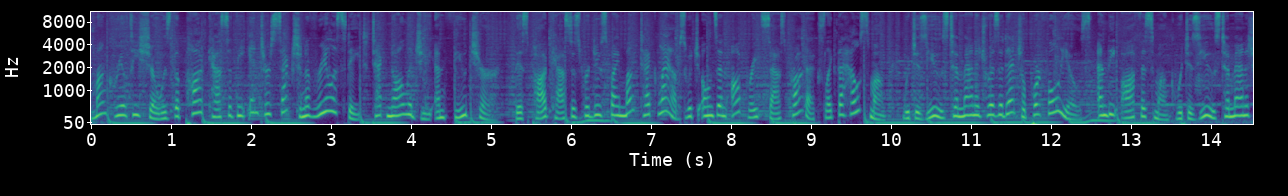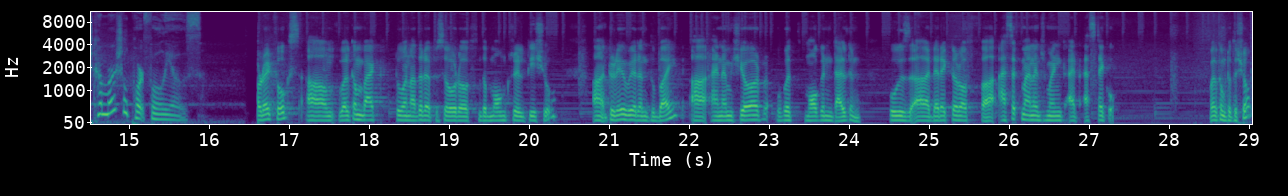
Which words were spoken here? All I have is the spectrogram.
Monk Realty Show is the podcast at the intersection of real estate, technology, and future. This podcast is produced by Monk Tech Labs, which owns and operates SaaS products like the House Monk, which is used to manage residential portfolios, and the Office Monk, which is used to manage commercial portfolios. All right, folks, um, welcome back to another episode of the Monk Realty Show. Uh, today we're in Dubai, uh, and I'm here with Morgan Dalton, who's uh, Director of uh, Asset Management at Asteco. Welcome to the show.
